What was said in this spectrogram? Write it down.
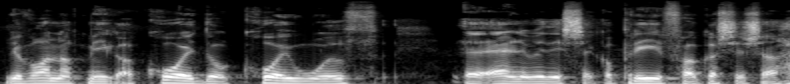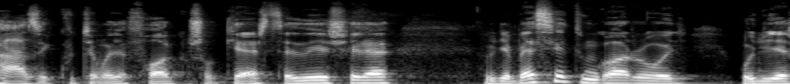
Ugye vannak még a kojdok, kojwolf elnevezések a préfalkas és a házi kutya vagy a falkasok keresztezésére. Ugye beszéltünk arról, hogy, hogy ugye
